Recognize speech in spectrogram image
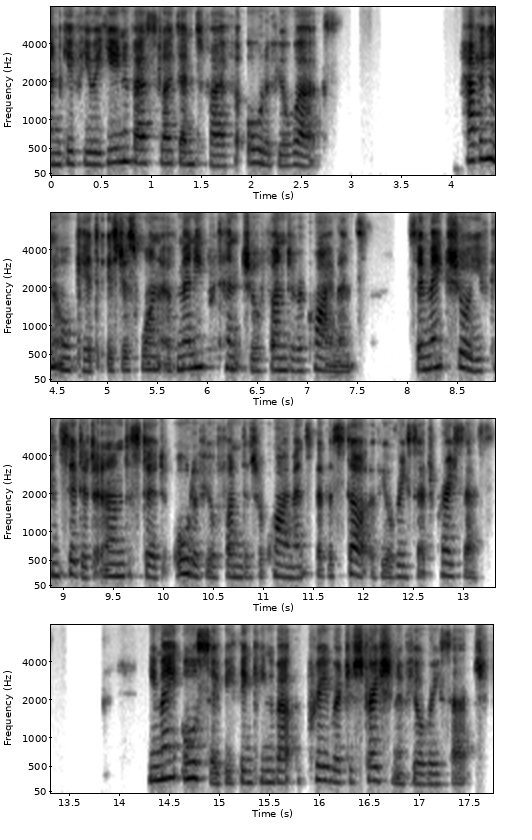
and give you a universal identifier for all of your works. Having an ORCID is just one of many potential funder requirements, so make sure you've considered and understood all of your funder's requirements at the start of your research process. You may also be thinking about the pre-registration of your research.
